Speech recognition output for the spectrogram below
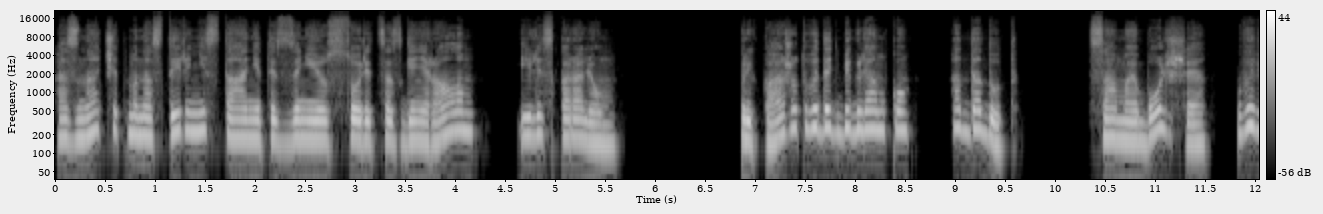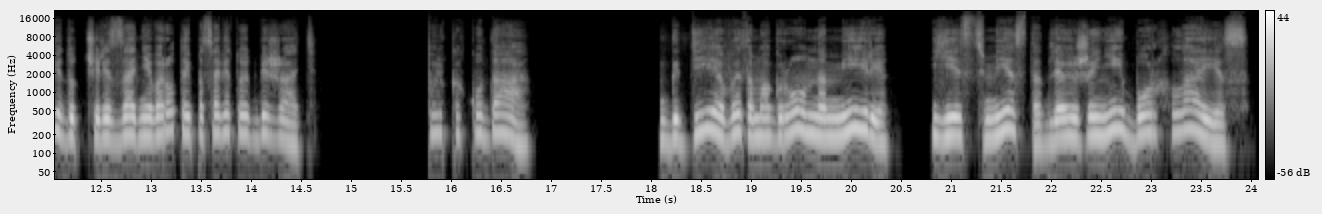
а значит, монастырь не станет из-за нее ссориться с генералом или с королем. Прикажут выдать беглянку, отдадут. Самое большее выведут через задние ворота и посоветуют бежать. Только куда? Где в этом огромном мире есть место для жени Борхлаес?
